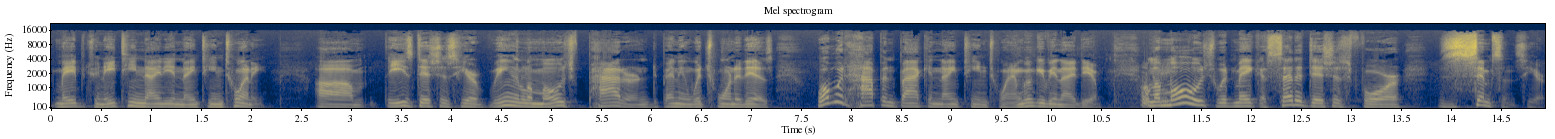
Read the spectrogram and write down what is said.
made between 1890 and 1920. Um, these dishes here, being a Limoges pattern, depending on which one it is, what would happen back in 1920? I'm going to give you an idea. Limoges would make a set of dishes for Simpsons here,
